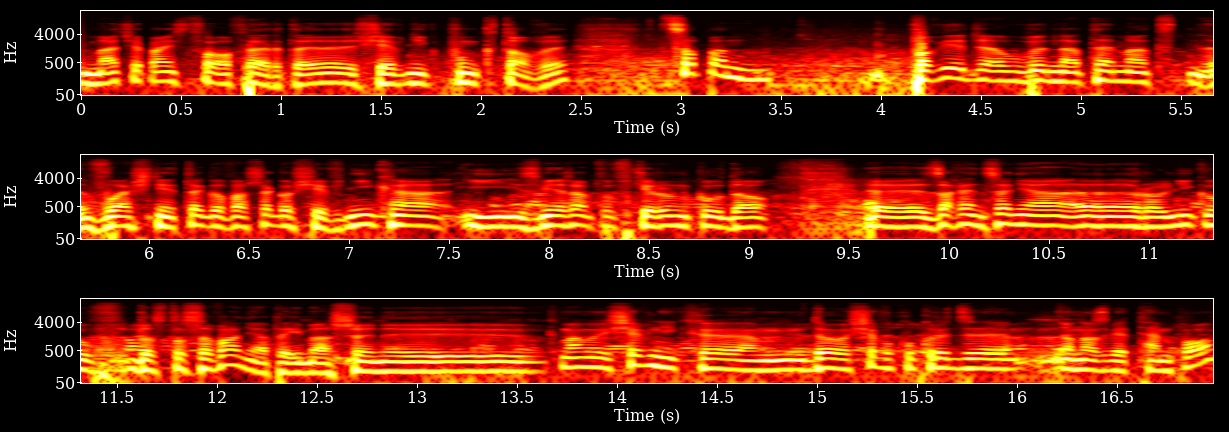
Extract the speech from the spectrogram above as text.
Macie Państwo ofertę, siewnik punktowy. Co Pan powiedziałby na temat właśnie tego Waszego siewnika i zmierzam tu w kierunku do e, zachęcenia e, rolników do stosowania tej maszyny. Mamy siewnik do siewu kukurydzy o nazwie Tempo,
